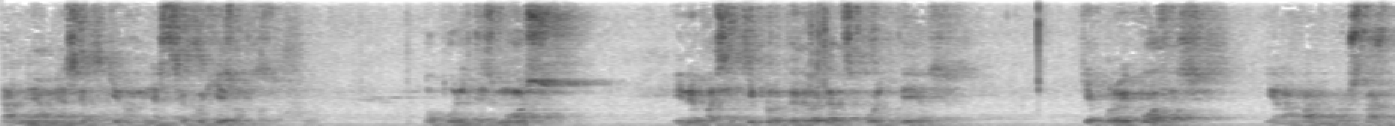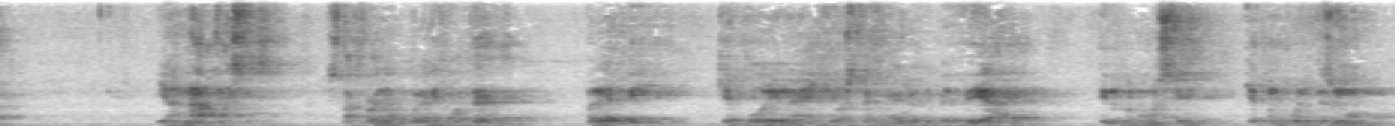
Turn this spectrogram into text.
τα νέα μέσα επικοινωνίας της εποχής μας. Ο πολιτισμός είναι βασική προτεραιότητα της πολιτείας και προϋπόθεση για να πάμε μπροστά. Η ανάπτυξη στα χρόνια που έρχονται πρέπει και μπορεί να έχει ως θεμέλιο την παιδεία, την γνώση και τον πολιτισμό.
